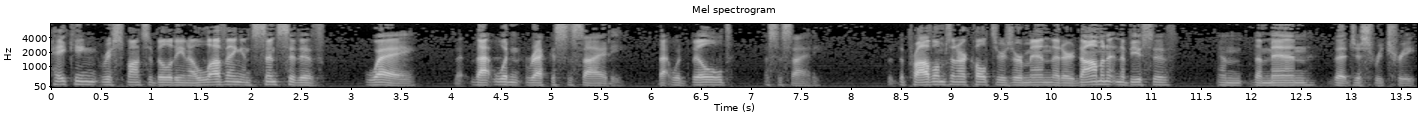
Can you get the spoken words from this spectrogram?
taking responsibility in a loving and sensitive way, that, that wouldn't wreck a society. That would build a society. The problems in our cultures are men that are dominant and abusive, and the men that just retreat,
